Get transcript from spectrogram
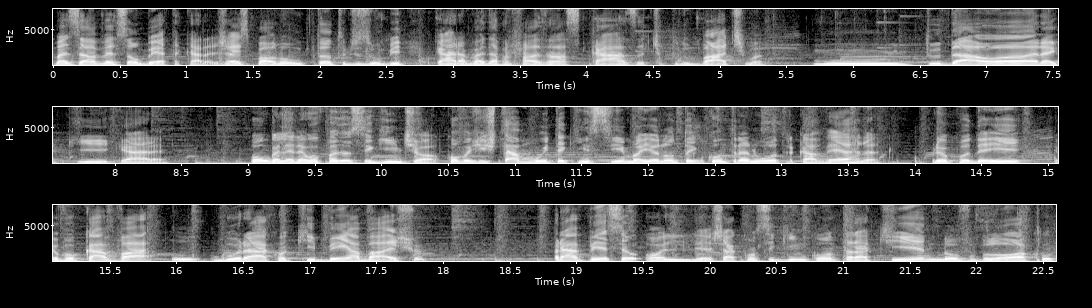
mas é uma versão beta, cara. Já spawnou um tanto de zumbi. Cara, vai dar pra fazer umas casas, tipo do Batman. Muito da hora aqui, cara. Bom, galera, eu vou fazer o seguinte, ó. Como a gente tá muito aqui em cima e eu não tô encontrando outra caverna pra eu poder ir, eu vou cavar um buraco aqui bem abaixo pra ver se eu... Olha, já consegui encontrar aqui, novo bloco,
